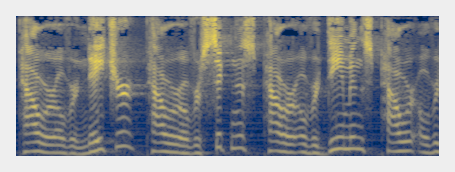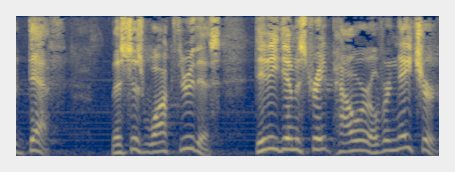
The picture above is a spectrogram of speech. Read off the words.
power over nature, power over sickness, power over demons, power over death. Let's just walk through this. Did he demonstrate power over nature?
